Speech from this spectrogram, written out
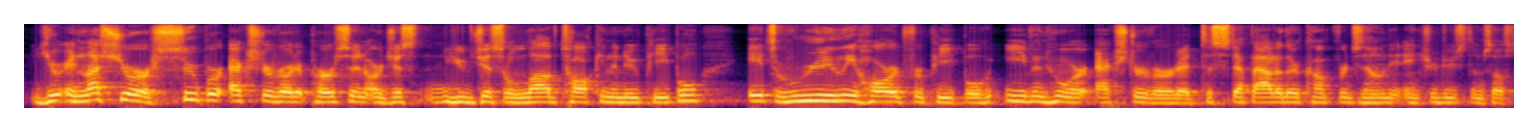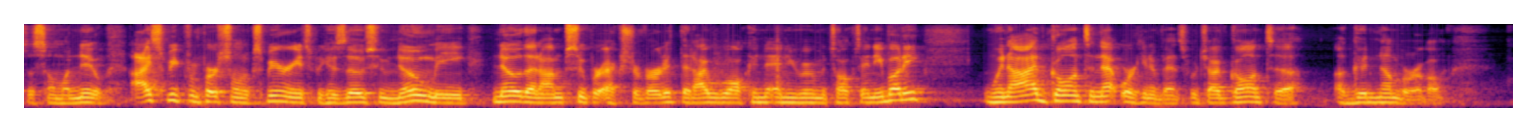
you're unless you're a super extroverted person or just you just love talking to new people. It's really hard for people, even who are extroverted, to step out of their comfort zone and introduce themselves to someone new. I speak from personal experience because those who know me know that I'm super extroverted, that I would walk into any room and talk to anybody. When I've gone to networking events, which I've gone to a good number of them,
